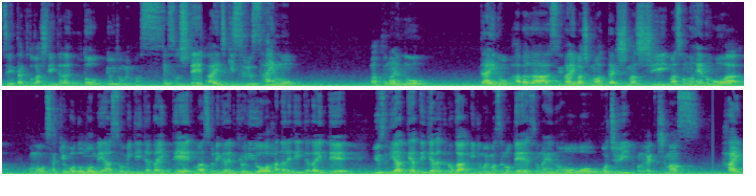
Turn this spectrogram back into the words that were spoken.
洗濯とかしていただくと良いと思います。そして相付きする際も、まあ、隣の台の幅が狭い場所もあったりしますし、まあ、その辺の方はこの先ほどの目安を見ていただいて、まあ、それぐらいの距離を離れていただいて譲り合ってやっていただくのがいいと思いますのでその辺の方をご注意お願いいたします。はい。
